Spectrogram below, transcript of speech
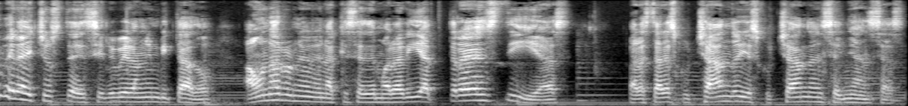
hubiera hecho usted si le hubieran invitado a una reunión en la que se demoraría tres días para estar escuchando y escuchando enseñanzas,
